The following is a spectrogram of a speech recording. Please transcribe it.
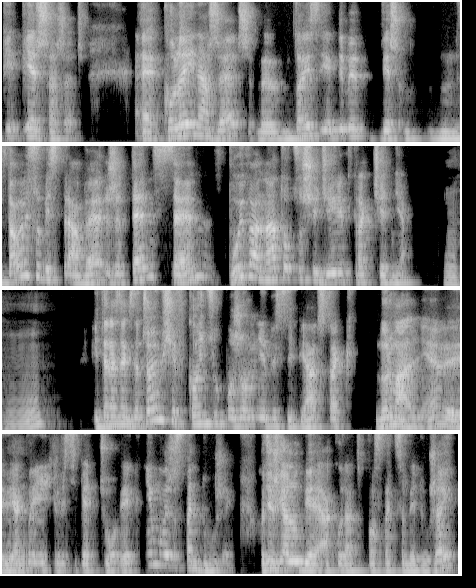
pi- pierwsza rzecz. E, kolejna rzecz e, to jest jak gdyby, wiesz, zdałem sobie sprawę, że ten sen wpływa na to, co się dzieje w trakcie dnia. Mhm. I teraz jak zacząłem się w końcu porządnie wysypiać, tak normalnie, e, Mhm. jak powinien się wysypiać człowiek, nie mówię, że spać dłużej, chociaż ja lubię akurat pospać sobie dłużej,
